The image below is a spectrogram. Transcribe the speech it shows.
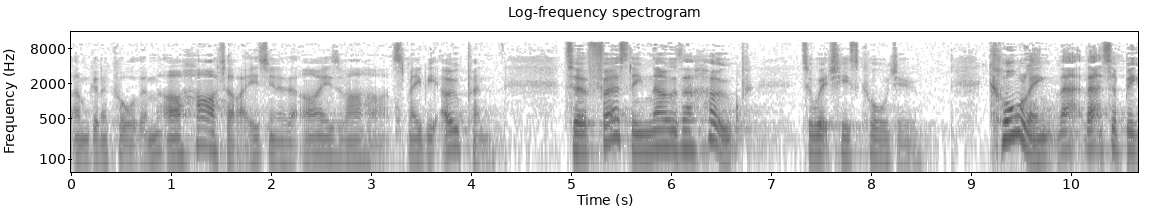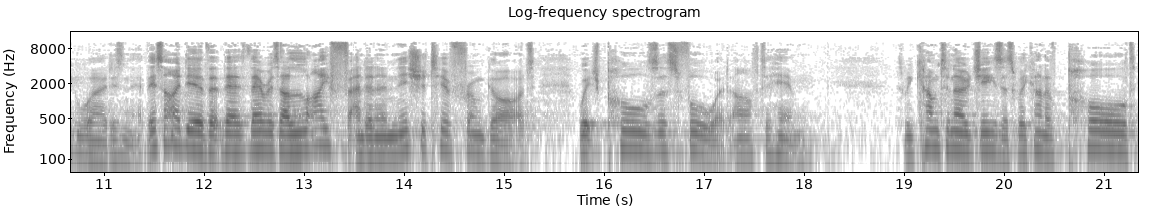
I'm going to call them, our heart eyes, you know, the eyes of our hearts, may be open to firstly know the hope to which he's called you. Calling, that, that's a big word, isn't it? This idea that there, there is a life and an initiative from God which pulls us forward after him. As we come to know Jesus, we're kind of pulled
